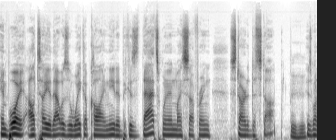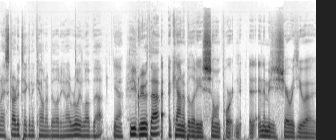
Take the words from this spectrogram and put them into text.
And boy, I'll tell you, that was a wake up call I needed because that's when my suffering started to stop. hmm Is when I started taking accountability, and I really love that. Yeah. Do you agree with that? Accountability is so important. And let me just share with you a,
